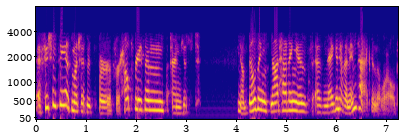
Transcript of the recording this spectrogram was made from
efficiency as much as it's for, for health reasons and just, you know, buildings not having as, as negative an impact in the world.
